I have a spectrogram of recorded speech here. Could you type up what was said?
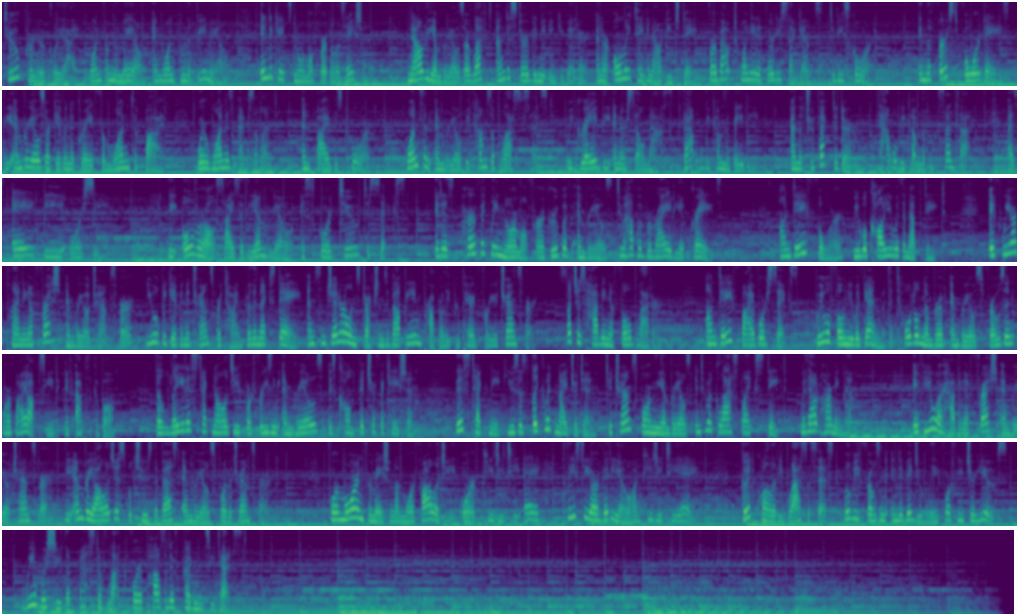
Two pronuclei, one from the male and one from the female, indicates normal fertilization. Now the embryos are left undisturbed in the incubator and are only taken out each day for about 20 to 30 seconds to be scored. In the first four days, the embryos are given a grade from 1 to 5, where 1 is excellent and 5 is poor. Once an embryo becomes a blastocyst, we grade the inner cell mass. That will become the baby. And the trophectoderm, that will become the placenta, as A, B, or C. The overall size of the embryo is scored 2 to 6. It is perfectly normal for a group of embryos to have a variety of grades. On day 4, we will call you with an update. If we are planning a fresh embryo transfer, you will be given a transfer time for the next day and some general instructions about being properly prepared for your transfer, such as having a full bladder. On day 5 or 6, we will phone you again with the total number of embryos frozen or biopsied if applicable. The latest technology for freezing embryos is called vitrification. This technique uses liquid nitrogen to transform the embryos into a glass-like state without harming them. If you are having a fresh embryo transfer, the embryologist will choose the best embryos for the transfer. For more information on morphology or PGTA, please see our video on PGTA. Good quality blastocyst will be frozen individually for future use. We wish you the best of luck for a positive pregnancy test.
